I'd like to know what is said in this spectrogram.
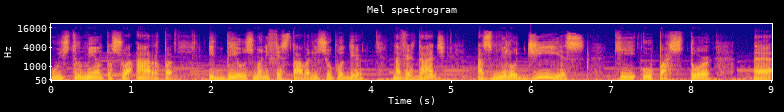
o instrumento, a sua harpa, e Deus manifestava ali o seu poder. Na verdade, as melodias que o pastor é,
